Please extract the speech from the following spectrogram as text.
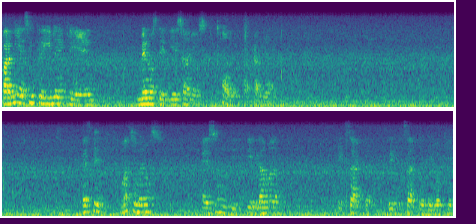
Para mí es increíble que en menos de 10 años todo ha cambiado. Este más o menos es un di- diagrama exacto exacto de lo que,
